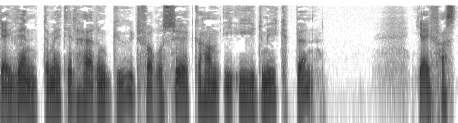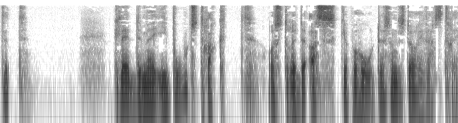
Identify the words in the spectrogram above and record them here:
Jeg vendte meg til Herren Gud for å søke ham i ydmyk bønn. Jeg fastet, kledde meg i botsdrakt og strødde aske på hodet, som det står i vers tre.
